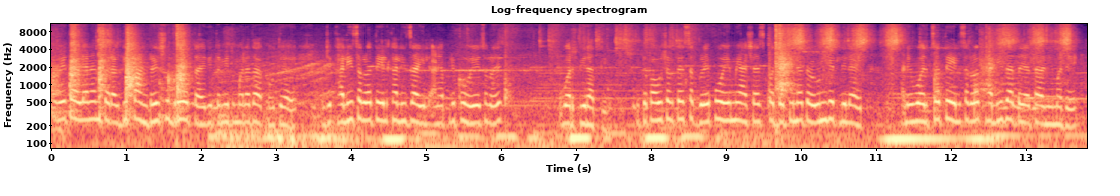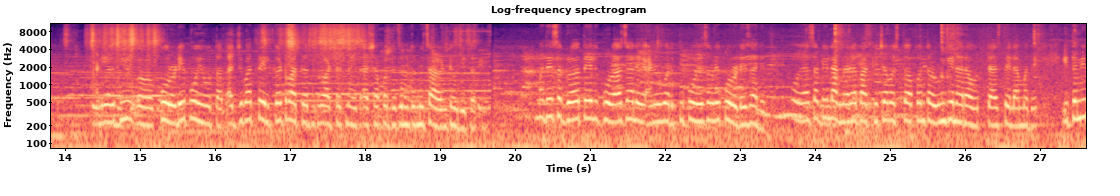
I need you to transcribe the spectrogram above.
पोहे तळल्यानंतर अगदी पांढरे शुभ्र होत आहे तिथं मी तुम्हाला दाखवते आहे. म्हणजे खाली सगळं तेल खाली जाईल आणि आपले पोहे सगळे वरती राहतील. तिथं पाहू शकता सगळे पोहे मी अशाच पद्धतीनं तळून घेतलेले आहेत. आणि वरचं तेल सगळं खाली जातं या तळणीमध्ये. आणि अगदी कोरडे पोहे होतात. अजिबात तेलकट वाटत वाटत नाहीत अशा पद्धतीने तुम्ही चाळण ठेवली तर. मध्ये सगळं तेल गोळा झाले आणि वरती पोहे सगळे कोरडे झालेत पोह्यासाठी लागणाऱ्या बाकीच्या वस्तू आपण तळून घेणार आहोत त्याच तेलामध्ये. इथं मी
